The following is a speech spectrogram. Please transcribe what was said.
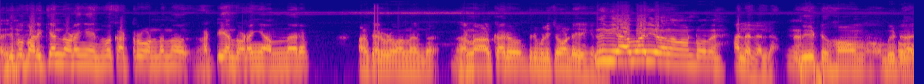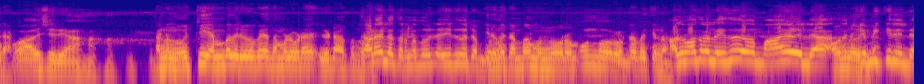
ഇതിപ്പോ പറിക്കാൻ തുടങ്ങി ഇതിപ്പോ കട്ടർ ഉണ്ടെന്ന് കട്ട് ചെയ്യാൻ തുടങ്ങി അന്നേരം ആൾക്കാർ ഇവിടെ വന്നിട്ടുണ്ട്. കാരണം ആൾക്കാർ ഒത്തിരി വിളിച്ചുകൊണ്ടേയിരിക്കുന്നു ഇത് വ്യാപാരികളാണ് അല്ലല്ല വീട്ടു ഹോം വീട്ടുകാരാണ്. ശരി. കാരണം നൂറ്റി എൺപത് രൂപയെ നമ്മളിവിടെ ഈടാക്കുന്നു. കടയിൽ എത്ര ഇരുന്നൂറ്റമ്പത്? മുന്നൂറും അത് മാത്രമല്ല ഇത് മായമില്ല കെമിക്കലില്ല.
